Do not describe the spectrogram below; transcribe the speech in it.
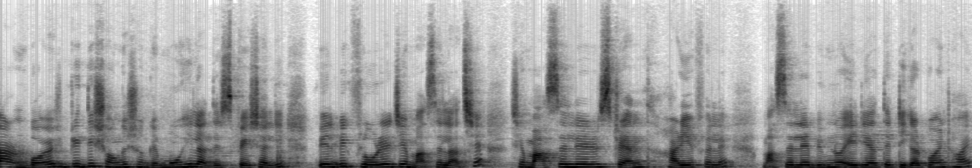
কারণ বয়স বৃদ্ধির সঙ্গে সঙ্গে মহিলাদের স্পেশালি পেলভিক ফ্লোরের যে মাসেল আছে, সে মাসেলের স্ট্রেংথ হারিয়ে ফেলে। মাসেলের বিভিন্ন এরিয়াতে টিগার পয়েন্ট হয়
